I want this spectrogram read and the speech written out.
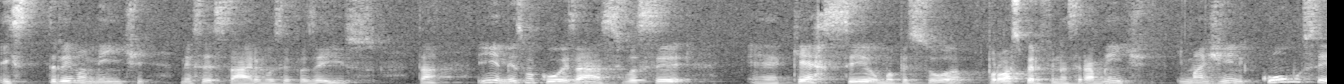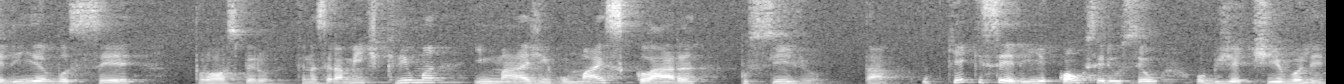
é extremamente necessário você fazer isso. Tá? E a mesma coisa, ah, se você é, quer ser uma pessoa próspera financeiramente, imagine como seria você próspero financeiramente. Crie uma imagem o mais clara possível. Tá? O que, que seria, qual seria o seu objetivo ali?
